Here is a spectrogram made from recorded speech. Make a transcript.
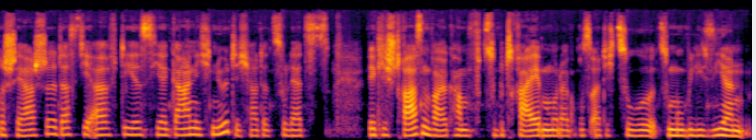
Recherche, dass die AfD es hier gar nicht nötig hatte, zuletzt wirklich Straßenwahlkampf zu betreiben oder großartig zu, zu mobilisieren.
